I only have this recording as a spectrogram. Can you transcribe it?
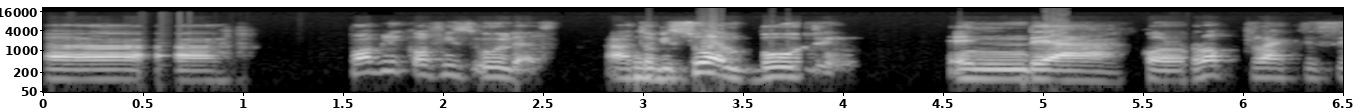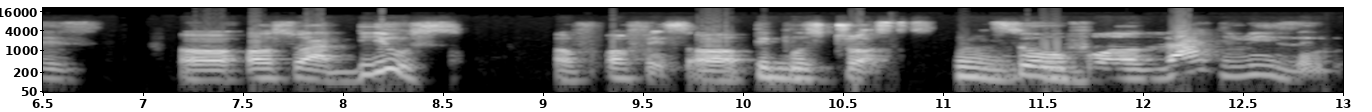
uh, public office holders uh, mm. to be so emboldened in their corrupt practices or also abuse of office or people's mm. trust. Mm. So, for that reason,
